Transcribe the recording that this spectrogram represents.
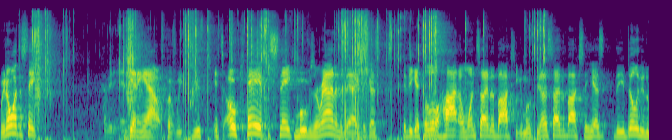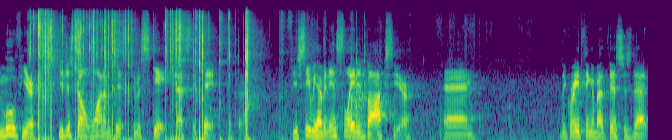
We don't want the snake getting out. But we, you, it's okay if the snake moves around in the bag because if he gets a little hot on one side of the box, he can move to the other side of the box. So he has the ability to move here. You just don't want him to, to escape. That's the key. Okay. If you see, we have an insulated box here, and the great thing about this is that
